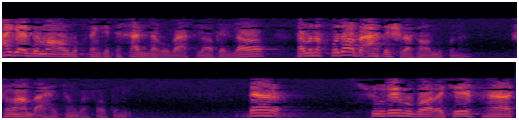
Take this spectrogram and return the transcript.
اگر به ما آموختن که تخلق و به اخلاق الله فرمان خدا به عهدش وفا می‌کنه. شما هم به عهدتون وفا کنید. در سوره مبارکه فتح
